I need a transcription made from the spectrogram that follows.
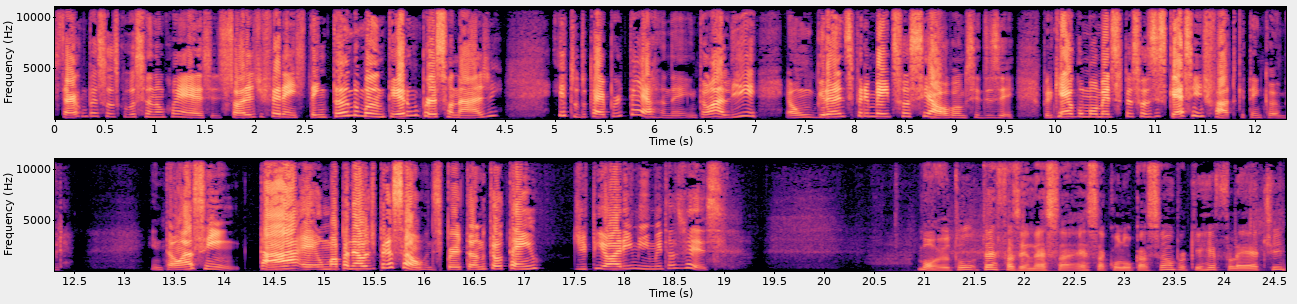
Estar com pessoas que você não conhece, de histórias diferentes, tentando manter um personagem e tudo cai por terra, né? Então ali é um grande experimento social, vamos se dizer. Porque em algum momento as pessoas esquecem de fato que tem câmera. Então, assim, tá é uma panela de pressão, despertando o que eu tenho de pior em mim muitas vezes. Bom, eu estou até fazendo essa, essa colocação porque reflete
